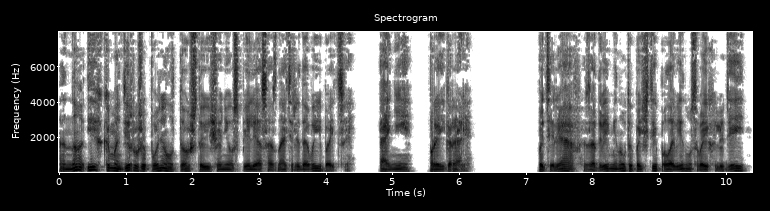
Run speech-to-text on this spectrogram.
Но их командир уже понял то, что еще не успели осознать рядовые бойцы. Они проиграли. Потеряв за две минуты почти половину своих людей,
